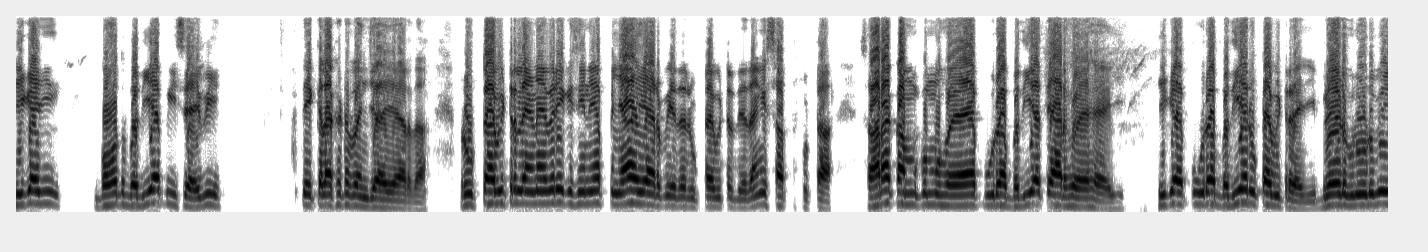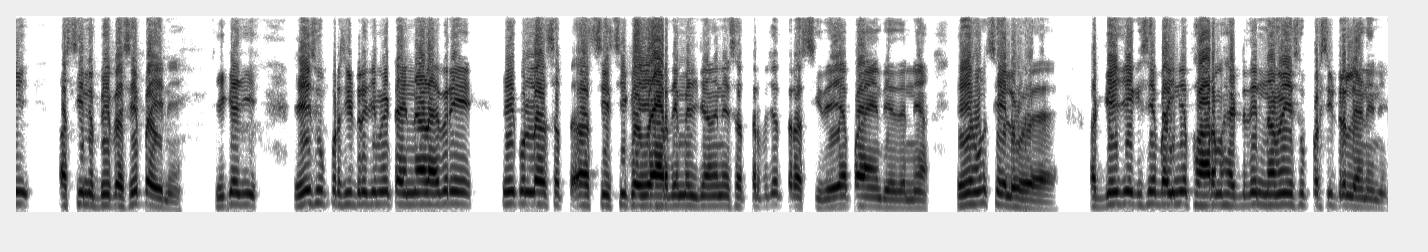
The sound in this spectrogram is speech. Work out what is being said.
ਠੀਕ ਹੈ ਜੀ, ਬਹੁਤ ਵਧੀਆ ਪੀਸ ਹੈ ਇਹ ਵੀ, ਤੇ 158000 ਦਾ। ਰੂਟਾਵੀਟਰ ਲੈਣਾ ਹੈ ਵੀਰੇ, ਕਿਸੇ ਨੇ 50000 ਰੁਪਏ ਦਾ ਰੂਟਾਵੀਟਰ ਦੇ ਦਾਂਗੇ 7 ਫੁੱਟਾ ਸਾਰਾ ਕੰਮ ਕੁਮ ਹੋਇਆ ਹੈ, ਪੂਰਾ ਵਧੀਆ ਤਿਆਰ ਹੋਇਆ ਹੈ ਜੀ। ਠੀਕ ਹੈ, ਪੂਰਾ ਵਧੀਆ ਰੂਟਾਵੀਟਰ ਹੈ ਜੀ। ਬ੍ਰੇਡ ਬਲੂਡ ਵੀ 80 90 ਪੈਸੇ ਪਏ ਨੇ। ਠੀਕ ਹੈ ਜੀ, ਇਹ ਸੁਪਰ ਸੀਡਰ ਜਿਵੇਂ 10 ਵਾਲਾ ਹੈ ਵੀਰੇ ਇਹ ਕੁੱਲ 80 80 ਕੁ ਹਜ਼ਾਰ ਦੇ ਮਿਲ ਜਾਂਦੇ ਨੇ 70 75 80 ਦੇ ਆਪਾਂ ਐਂ ਦੇ ਦਿੰਨੇ ਆ ਇਹ ਹੁਣ ਸੇਲ ਹੋਇਆ ਹੈ। ਅੱਗੇ ਜੇ ਕਿਸੇ ਬਾਈ ਨੇ ਫਾਰਮ ਹੈੱਡ ਦੇ ਨਵੇਂ ਸੁਪਰ ਸੀਡਰ ਲੈਣੇ ਨੇ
